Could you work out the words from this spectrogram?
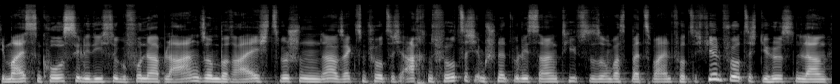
Die meisten Kursziele, die ich so gefunden habe, lagen so im Bereich zwischen na, 46, 48 im Schnitt, würde ich sagen. Tiefste so irgendwas bei 42, 44, die höchsten lagen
